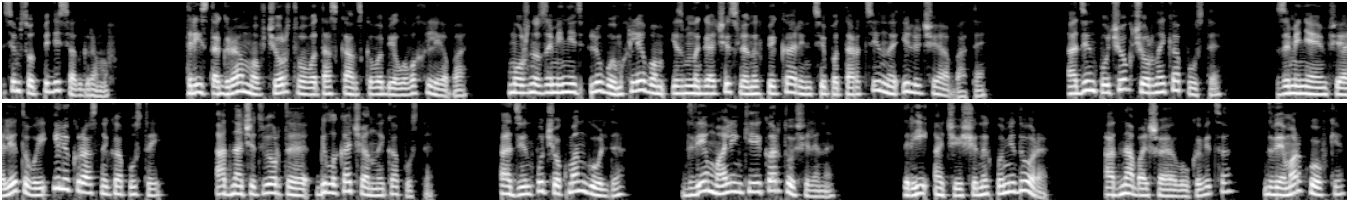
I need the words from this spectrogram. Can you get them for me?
750 граммов. 300 граммов черствого тосканского белого хлеба. Можно заменить любым хлебом из многочисленных пекарен типа тортина или чиабаты. Один пучок черной капусты. Заменяем фиолетовой или красной капустой, одна четвертая белокочанной капусты, один пучок мангольда, две маленькие картофелины, три очищенных помидора, одна большая луковица, две морковки,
